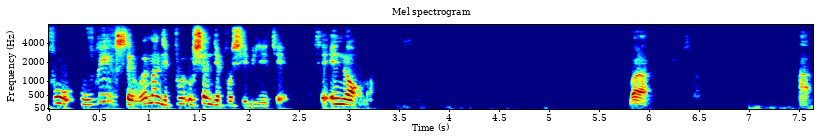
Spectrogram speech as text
faut ouvrir c'est vraiment des, au champ des possibilités. C'est énorme. Voilà. Ah.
